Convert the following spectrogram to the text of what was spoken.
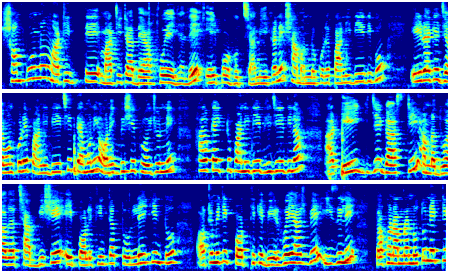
সম্পূর্ণ মাটিতে, মাটিটা দেওয়া হয়ে গেলে এরপর হচ্ছে আমি এখানে সামান্য করে পানি দিয়ে দিব। এর আগে যেমন করে পানি দিয়েছি, তেমনই অনেক বেশি প্রয়োজন নেই। হালকা একটু পানি দিয়ে ভিজিয়ে দিলাম। আর এই যে গাছটি আমরা দু হাজার ছাব্বিশে এই পলিথিনটা তুললেই কিন্তু অটোমেটিক পট থেকে বের হয়ে আসবে ইজিলি তখন আমরা নতুন একটি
